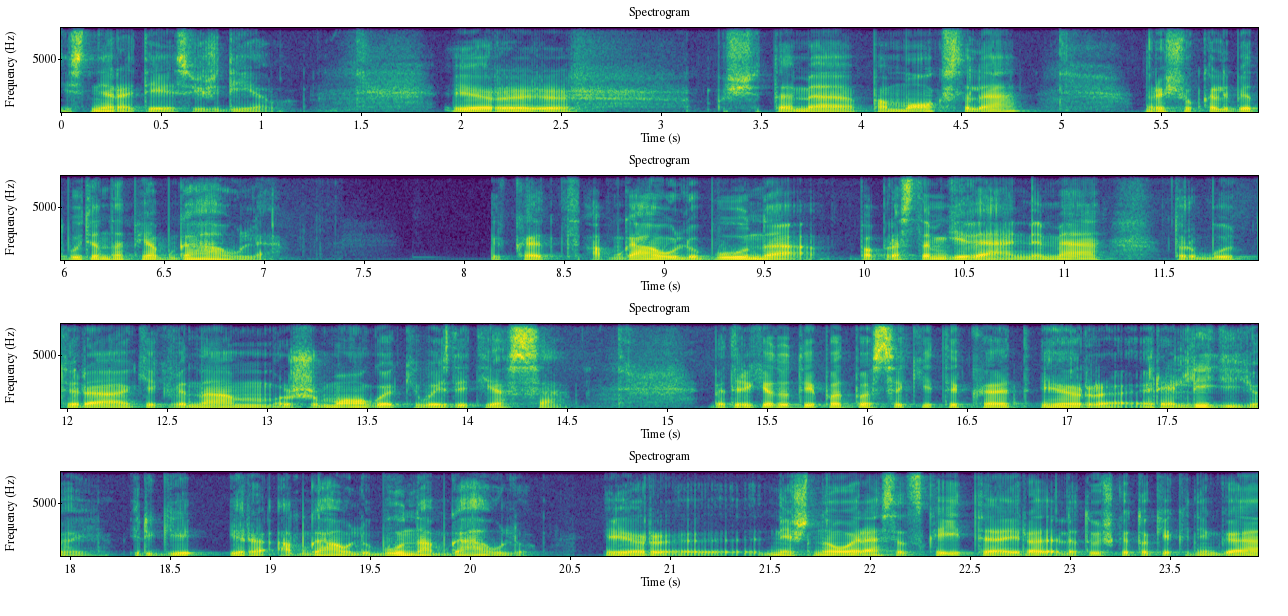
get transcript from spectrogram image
jis nėra atėjęs iš Dievo. Ir šitame pamoksle norėčiau kalbėti būtent apie apgaulę kad apgaulių būna paprastam gyvenime, turbūt yra kiekvienam žmogui akivaizdi tiesa. Bet reikėtų taip pat pasakyti, kad ir religijoje irgi yra apgaulių, būna apgaulių. Ir nežinau, ar esate skaitę, yra lietuviškai tokia knyga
